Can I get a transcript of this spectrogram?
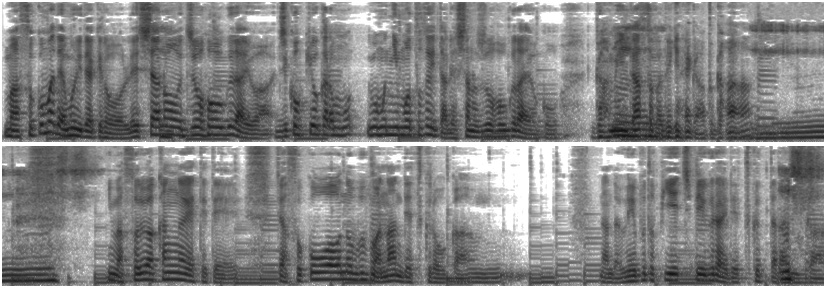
まあそこまでは無理だけど、列車の情報ぐらいは、時刻表からも、に基づいた列車の情報ぐらいはこう、画面に出すとかできないかなとか。今それは考えてて、じゃあそこの部分は何で作ろうか、うんなんだ、Web と PHP ぐらいで作ったらいいか、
